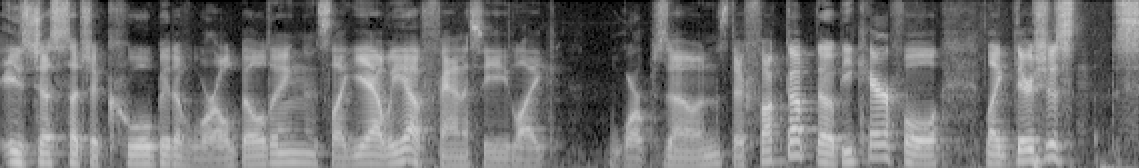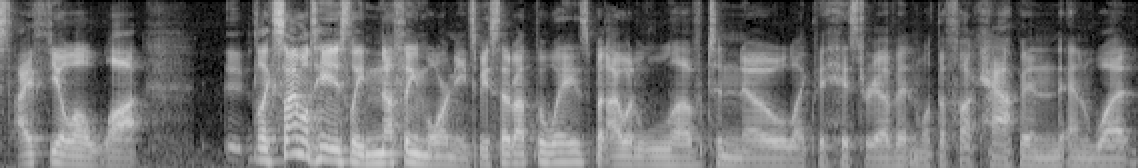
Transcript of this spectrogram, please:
is just such a cool bit of world building. It's like, yeah, we have fantasy like warp zones. They're fucked up though. Be careful. Like there's just I feel a lot like simultaneously nothing more needs to be said about the ways, but I would love to know like the history of it and what the fuck happened and what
